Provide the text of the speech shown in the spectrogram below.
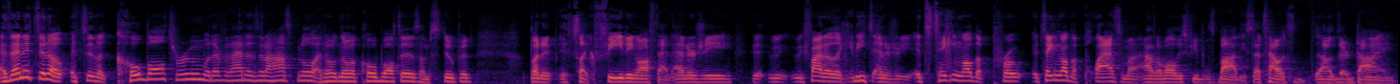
and then it's in a it's in a cobalt room, whatever that is in a hospital. I don't know what cobalt is. I'm stupid, but it, it's like feeding off that energy. It- we, we find out like it eats energy. It's taking all the pro, it's taking all the plasma out of all these people's bodies. That's how it's uh, they're dying.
